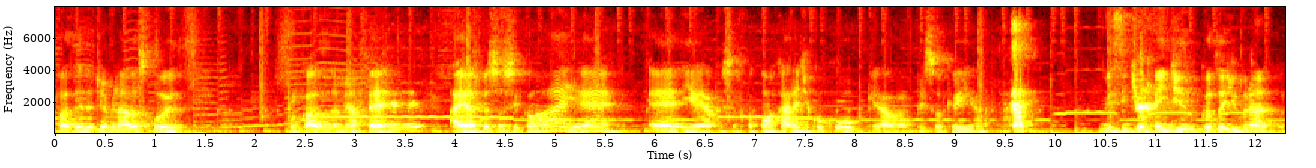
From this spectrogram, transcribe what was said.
fazer determinadas coisas por causa da minha fé. Uhum. Aí as pessoas ficam, ah, é? É, e aí a pessoa fica com a cara de cocô porque ela pensou que eu ia me sentir ofendido porque eu tô de branco.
